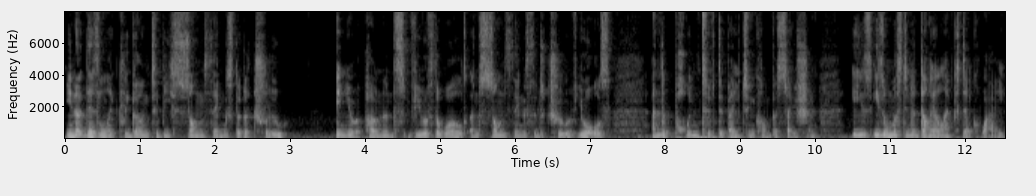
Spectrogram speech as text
you know, there's likely going to be some things that are true in your opponent's view of the world and some things that are true of yours. And the point of debate and conversation is, is almost in a dialectic way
